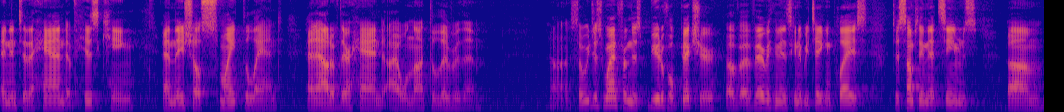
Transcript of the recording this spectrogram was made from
and into the hand of his king, and they shall smite the land, and out of their hand I will not deliver them. Uh, so we just went from this beautiful picture of, of everything that's going to be taking place to something that seems um,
